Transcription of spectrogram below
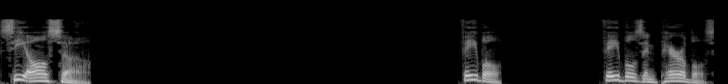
See also Fable Fables and Parables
